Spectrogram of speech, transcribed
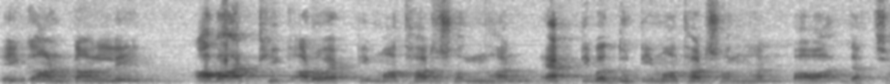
এই কান টানলেই আবার ঠিক আরও একটি মাথার সন্ধান, একটি বা দুটি মাথার সন্ধান পাওয়া যাচ্ছে।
